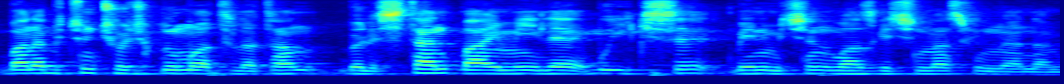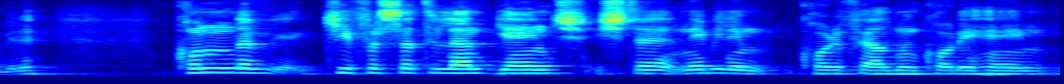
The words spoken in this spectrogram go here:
bana bütün çocukluğumu hatırlatan böyle Stand By Me ile bu ikisi benim için vazgeçilmez filmlerden biri. Konunda Kiefer Sutherland genç, işte ne bileyim Corey Feldman, Corey Haim,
